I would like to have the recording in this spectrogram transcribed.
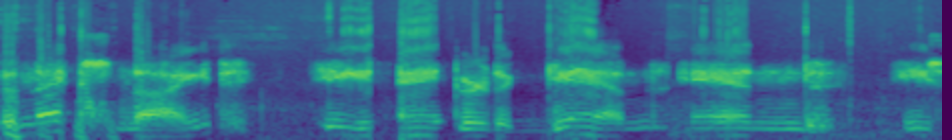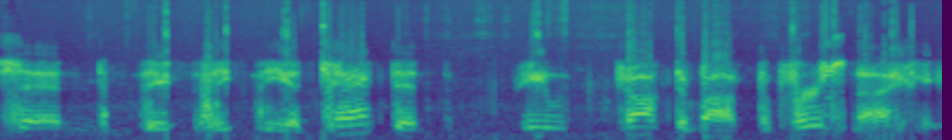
The next night, he anchored again, and he said the, the the attack that he talked about the first night.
